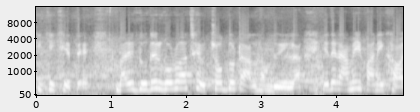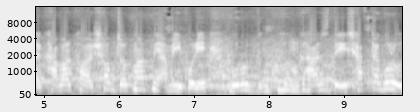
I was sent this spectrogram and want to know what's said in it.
কি কি খেতে। বাড়ির দুধের গরু আছে, চোদ্দোটা, আলহামদুলিল্লাহ। এদের আমিই পানি খাওয়াই, খাবার খাওয়াই, সব যত্ন যত্নাত্নি আমিই করি। গরুর ঘাস দেই, সাতটা গরু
